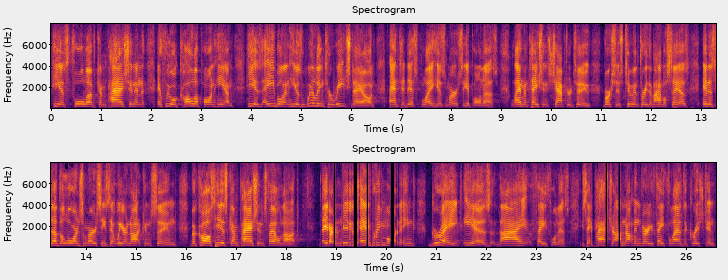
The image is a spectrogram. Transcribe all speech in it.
He is full of compassion. And if we will call upon Him, He is able and He is willing to reach down and to display His mercy upon us. Lamentations chapter 2, verses 2 and 3, the Bible says, It is of the Lord's mercies that we are not consumed, because His compassions fail not. They are new every morning. Great is thy faithfulness. You say, Pastor, I've not been very faithful as a Christian.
